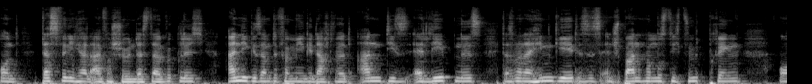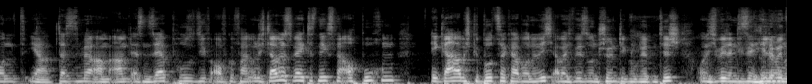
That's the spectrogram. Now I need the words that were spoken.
und das finde ich halt einfach schön, dass da wirklich an die gesamte Familie gedacht wird, an dieses Erlebnis, dass man da hingeht, es ist entspannt, man muss nichts mitbringen. Und ja, das ist mir am Abendessen sehr positiv aufgefallen. Und ich glaube, das werde ich das nächste Mal auch buchen, egal ob ich Geburtstag habe oder nicht, aber ich will so einen schön dekorierten Tisch und ich will dann diese helium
